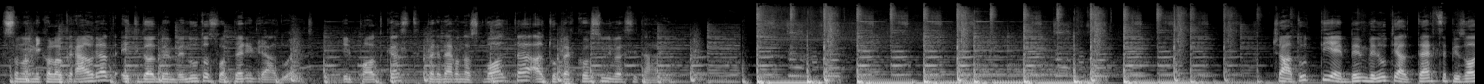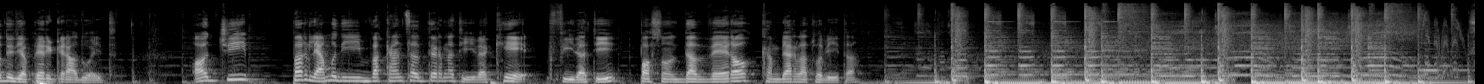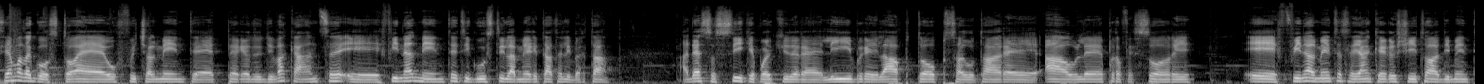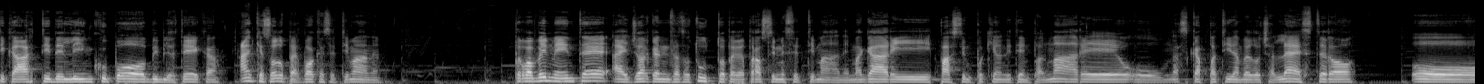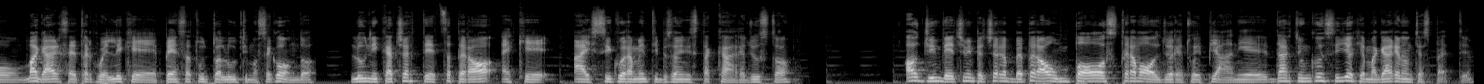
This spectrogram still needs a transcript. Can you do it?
sono Nicola Traurad e ti do il benvenuto su Aperi Graduate, il podcast per dare una svolta al tuo percorso universitario. Ciao a tutti e benvenuti al terzo episodio di Aperi Graduate. Oggi parliamo di vacanze alternative che, fidati, possono davvero cambiare la tua vita. Siamo ad agosto, è ufficialmente periodo di vacanze e finalmente ti gusti la meritata libertà. Adesso sì che puoi chiudere libri, laptop, salutare aule, professori e finalmente sei anche riuscito a dimenticarti dell'incubo biblioteca, anche solo per poche settimane. Probabilmente hai già organizzato tutto per le prossime settimane, magari passi un pochino di tempo al mare o una scappatina veloce all'estero o magari sei tra quelli che pensa tutto all'ultimo secondo. L'unica certezza però è che hai sicuramente bisogno di staccare, giusto? Oggi invece mi piacerebbe però un po' stravolgere i tuoi piani e darti un consiglio che magari non ti aspetti.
